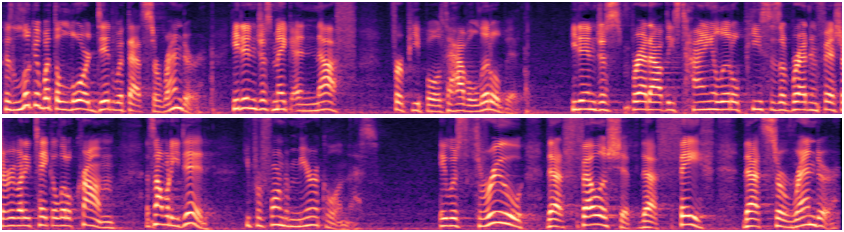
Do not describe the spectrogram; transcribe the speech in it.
Because look at what the Lord did with that surrender. He didn't just make enough for people to have a little bit. He didn't just spread out these tiny little pieces of bread and fish. Everybody take a little crumb. That's not what he did. He performed a miracle in this. It was through that fellowship, that faith, that surrender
